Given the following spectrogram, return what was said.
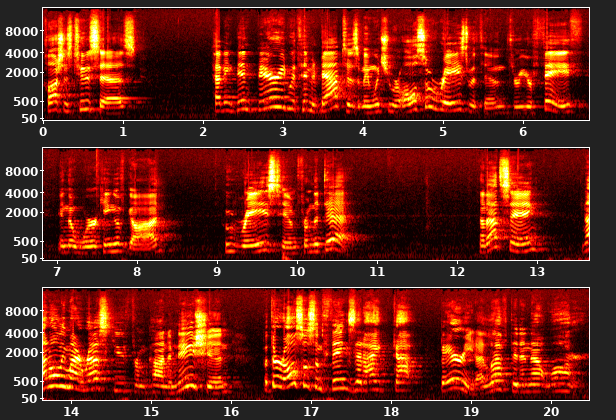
Colossians 2 says, Having been buried with him in baptism, in which you were also raised with him through your faith in the working of God, who raised him from the dead. Now that's saying, not only am I rescued from condemnation, but there are also some things that I got buried. I left it in that water.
